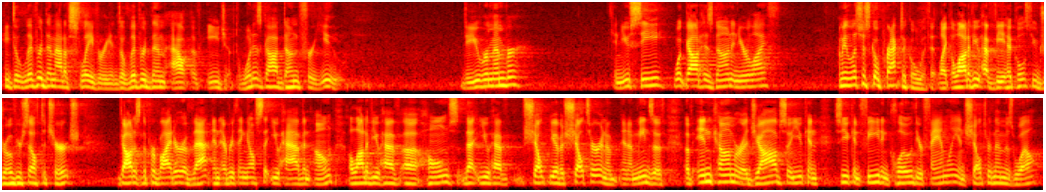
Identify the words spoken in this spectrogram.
He delivered them out of slavery and delivered them out of Egypt. What has God done for you? Do you remember? Can you see what God has done in your life? I mean, let's just go practical with it. Like a lot of you have vehicles, you drove yourself to church. God is the provider of that and everything else that you have and own. A lot of you have uh, homes that you have shel- you have a shelter and a, and a means of, of income or a job so you, can, so you can feed and clothe your family and shelter them as well.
